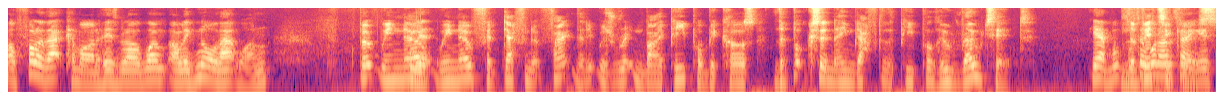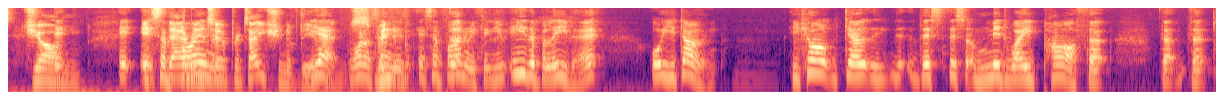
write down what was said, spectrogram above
I'll follow that command of His, but I won't. I'll ignore that one." But we know Yeah. we know for definite fact that it was written by people because the books are named after the people who wrote it. Yeah, but so Leviticus, what I'm saying is, John. it, it's, it's, a their binary. interpretation of the yeah, events. what I'm saying kn- is, it's a binary thing. You either believe it or you don't. You can't go this this sort of midway path that that that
